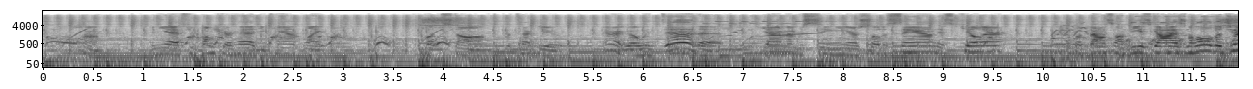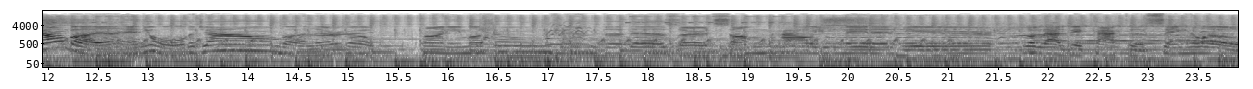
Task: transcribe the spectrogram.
Huh. And yeah, if you bump your head, you can't, like, butt stomp to protect you. There we go, we did it! Yeah, I remember seeing here. So the sand is killer. But bounce on these guys and hold the jump button, and you hold the jump button. There we go. Tiny mushrooms in the desert. Somehow you made it here. Look at that big cactus saying hello.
